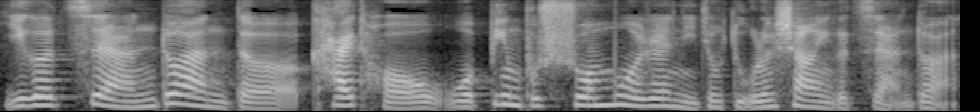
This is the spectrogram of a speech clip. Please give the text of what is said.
一个自然段的开头，我并不是说默认你就读了上一个自然段。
